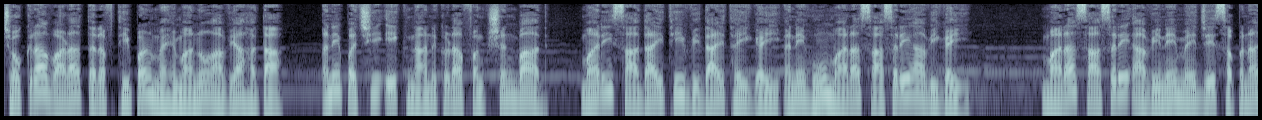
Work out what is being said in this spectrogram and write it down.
છોકરાવાળા તરફથી પણ મહેમાનો આવ્યા હતા અને પછી એક નાનકડા ફંક્શન બાદ મારી સાદાઈથી વિદાય થઈ ગઈ અને હું મારા સાસરે આવી ગઈ. મારા સાસરે આવીને મેં જે સપના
